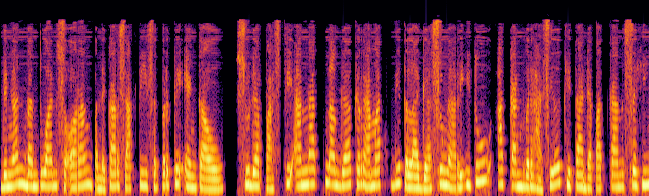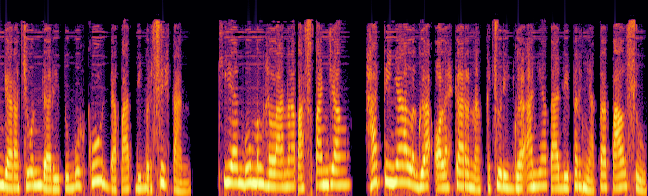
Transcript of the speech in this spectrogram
dengan bantuan seorang pendekar sakti seperti engkau, sudah pasti anak naga keramat di telaga Sungari itu akan berhasil kita dapatkan sehingga racun dari tubuhku dapat dibersihkan. Kian Bu menghela napas panjang, hatinya lega oleh karena kecurigaannya tadi ternyata palsu.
